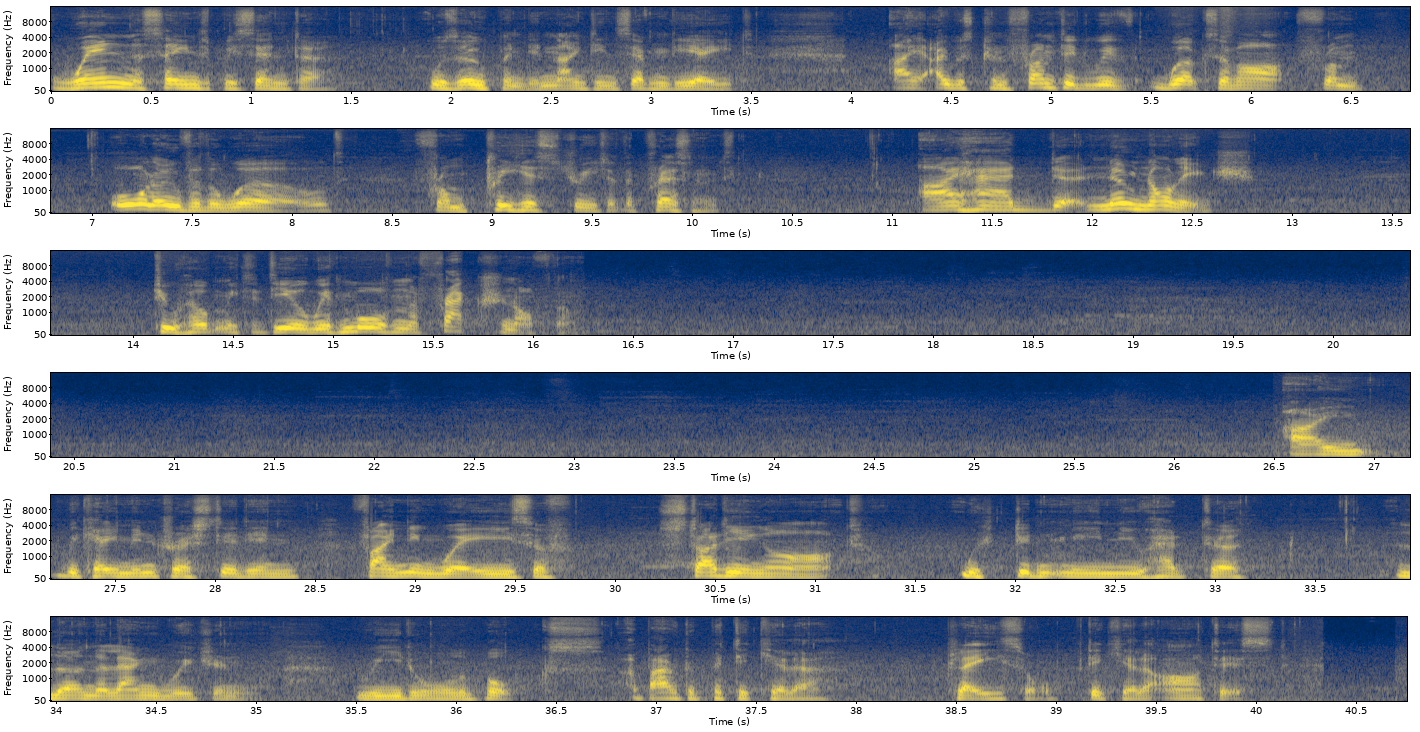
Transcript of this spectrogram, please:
When the Sainsbury Centre was opened in 1978, I, I was confronted with works of art from all over the world, from prehistory to the present. I had uh, no knowledge to help me to deal with more than a fraction of them. I became interested in finding ways of studying art, which didn't mean you had to learn the language and read all the books about a particular place or particular artist.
